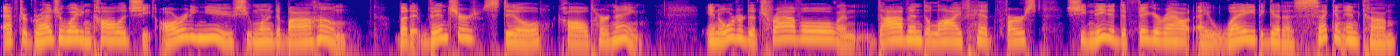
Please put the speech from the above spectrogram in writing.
After graduating college, she already knew she wanted to buy a home, but adventure still called her name. In order to travel and dive into life head first, she needed to figure out a way to get a second income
